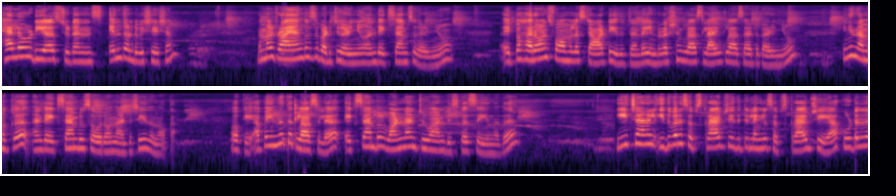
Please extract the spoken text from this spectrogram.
ഹലോ ഡിയർ സ്റ്റുഡൻസ് എന്തുണ്ട് വിശേഷം? നമ്മൾ ട്രയാങ്കിൾസ് പഠിച്ചു കഴിഞ്ഞു അതിന്റെ എക്സാംസ് കഴിഞ്ഞു. ഇപ്പോൾ ഹെറോൺസ് ഫോർമുല സ്റ്റാർട്ട് ചെയ്തിട്ടുണ്ട്. ഇൻട്രൊഡക്ഷൻ ക്ലാസ് ലൈവ് ക്ലാസ് ആയിട്ട് കഴിഞ്ഞു. ഇനി നമുക്ക് അതിന്റെ എക്സാമ്പിൾസ് ഓരോന്നായിട്ട് ചെയ്ത് നോക്കാം. ഓക്കെ അപ്പോൾ ഇന്നത്തെ ക്ലാസ്സിൽ എക്സാമ്പിൾ വൺ ആൻഡ് ടു ആണ് ഡിസ്കസ് ചെയ്യുന്നത്. ഈ ചാനൽ ഇതുവരെ സബ്സ്ക്രൈബ് ചെയ്തിട്ടില്ലെങ്കിൽ സബ്സ്ക്രൈബ് ചെയ്യുക. കൂട്ടത്തിൽ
